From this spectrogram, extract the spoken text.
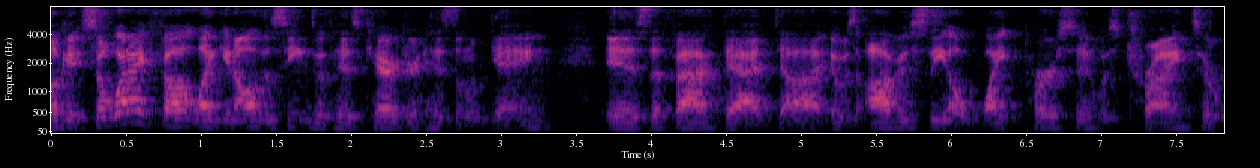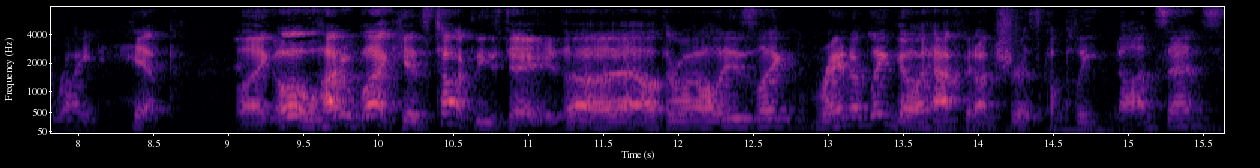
Okay, so what I felt like in all the scenes with his character and his little gang is the fact that uh, it was obviously a white person was trying to write hip. Like, oh, how do black kids talk these days? Uh, I'll throw all these like random lingo, and half of it I'm sure is complete nonsense.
